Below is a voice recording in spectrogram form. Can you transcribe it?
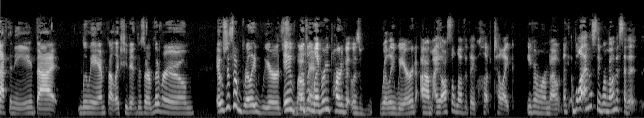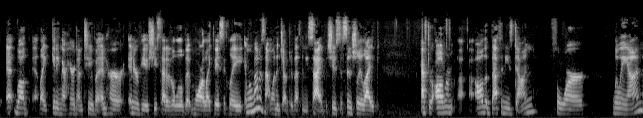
Bethenny that Luann felt like she didn't deserve the room it was just a really weird. It, the delivery part of it was really weird. Um, I also love that they clipped to like even Ramona. Like, well, honestly, Ramona said it. At, well, like getting their hair done too, but in her interview, she said it a little bit more like basically. And Ramona's not one to jump to Bethenny's side, but she was essentially like, after all, all that Bethenny's done for Luann,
